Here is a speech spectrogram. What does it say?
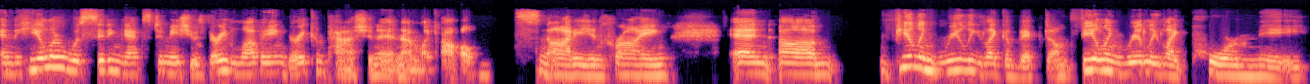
and the healer was sitting next to me. She was very loving, very compassionate, and I'm like, oh, snotty and crying, and um, feeling really like a victim, feeling really like poor me.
